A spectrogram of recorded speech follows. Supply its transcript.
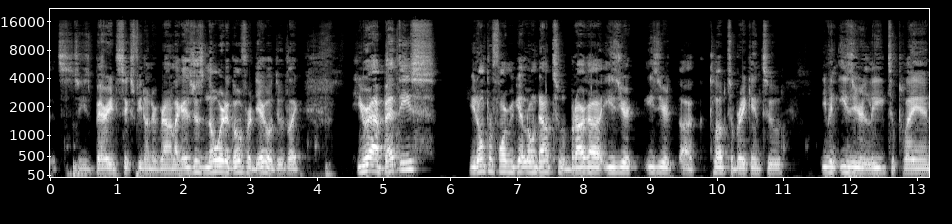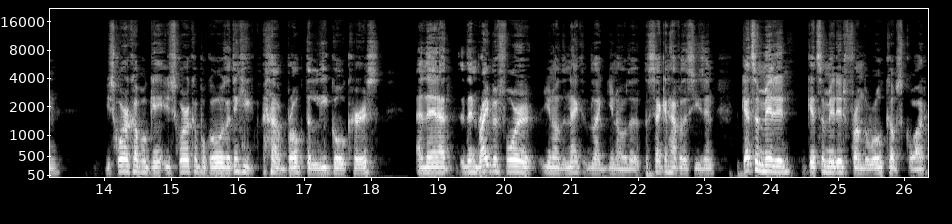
it's, he's buried six feet underground. Like, it's just nowhere to go for Diego, dude. Like, you're at Betis. You don't perform, you get loaned out to Braga, easier, easier uh, club to break into even easier league to play in. You score a couple game, you score a couple goals. I think he broke the league goal curse, and then at then right before you know the next like you know the the second half of the season gets omitted, gets omitted from the World Cup squad,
